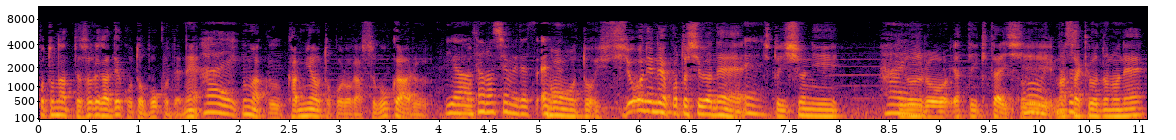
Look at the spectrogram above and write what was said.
異なってそれがデコとボコでね、はい。うまく噛み合うところがすごくある。いやー楽しみです。ええ。もうと非常にね今年はね、ええ。ちょっと一緒にいはい。ろいろやっていきたいし、うんまあ、先ほどのね、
